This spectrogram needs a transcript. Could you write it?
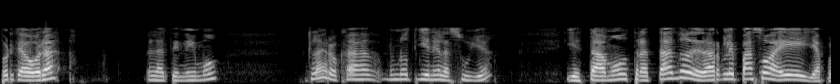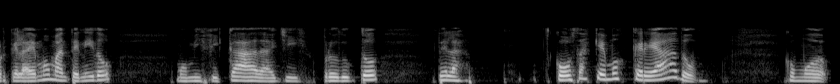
porque ahora la tenemos, claro, cada uno tiene la suya y estamos tratando de darle paso a ella porque la hemos mantenido momificada allí, producto de las cosas que hemos creado, como,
